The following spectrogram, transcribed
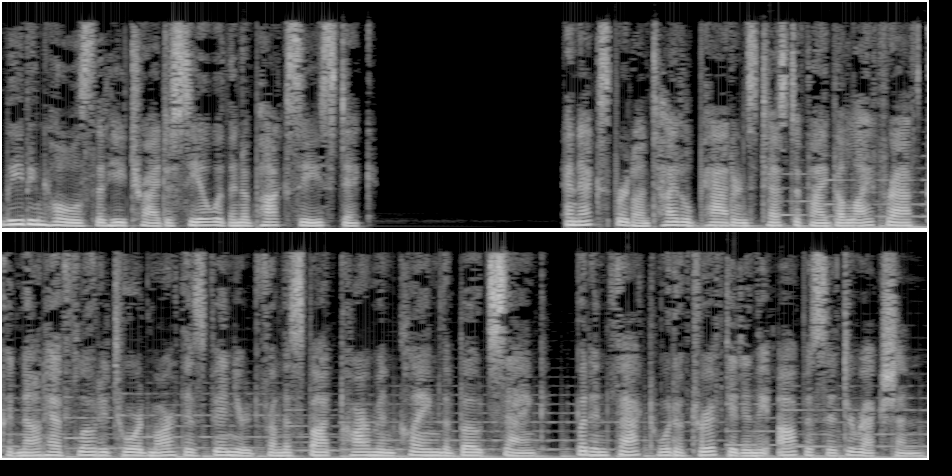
leaving holes that he tried to seal with an epoxy stick. An expert on tidal patterns testified the life raft could not have floated toward Martha's Vineyard from the spot Carman claimed the boat sank, but in fact would have drifted in the opposite direction.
